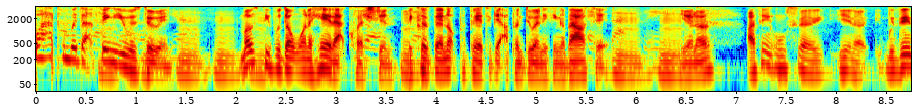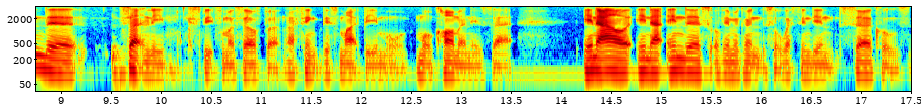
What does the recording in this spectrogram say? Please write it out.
What happened with that thing you was doing? Yeah. Mm, mm, Most mm. people don't want to hear that question Yeah. because they're not prepared to get up and do anything about it. Exactly. You know? I think also, you know, within the certainly I can speak for myself, but I think this might be more more common is that in our in our, in the sort of immigrant sort of West Indian circles,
